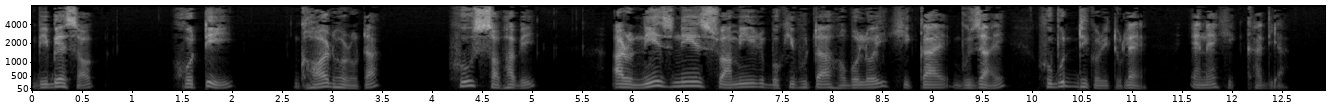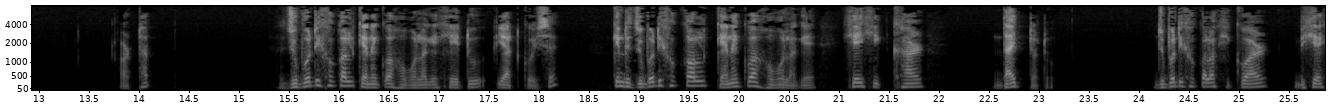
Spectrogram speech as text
বিবেচক সতী ঘৰ ধৰোতা সুস্বভাৱী আৰু নিজ নিজ স্বামীৰ বশীভূতা হবলৈ শিকাই বুজাই সুবুদ্ধি কৰি তোলে এনে শিক্ষা দিয়া। অৰ্থাৎ যুৱতীসকল কেনেকুৱা হ'ব লাগে সেইটো ইয়াত কৈছে কিন্তু যুৱতীসকল কেনেকুৱা হ'ব লাগে সেই শিক্ষাৰ দায়িত্বটো যুৱতীসকলক শিকোৱাৰ বিশেষ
